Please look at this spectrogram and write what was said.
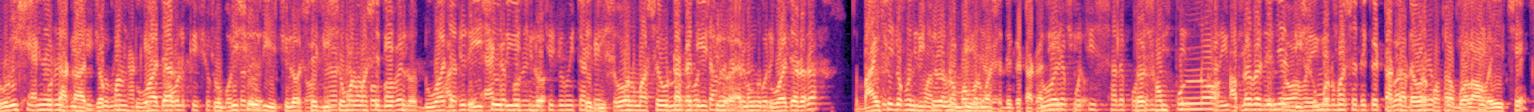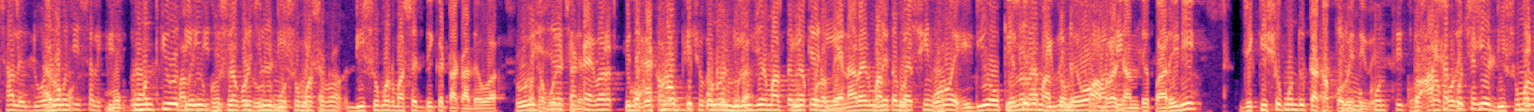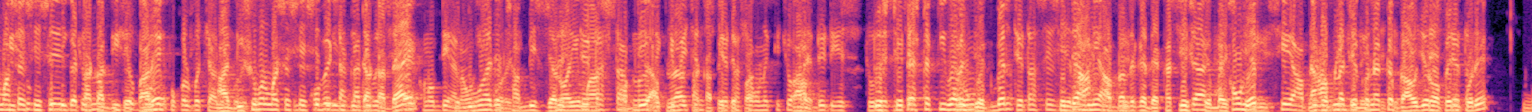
রবি একরের টাকা যখন থাকে, দু হাজার চব্বিশেও দিয়েছিল সে ডিসেম্বর মাসে দিয়েছিল দু হাজার তেইশেও দিয়েছিল সে ডিসেম্বর মাসেও টাকা দিয়েছিল এবং দু হাজার বাইশে যখন দিয়েছিল নভেম্বর মাসের দিকে টাকা দু হাজার দিয়েছিল। পঁচিশ সালে সম্পূর্ণ আপনারা সিজনে জানেন ডিসেম্বর। মাসের দিকে টাকা দেওয়ার কথা বলা হয়েছে। এবং মুখ্যমন্ত্রীও তিনি ঘোষণা করেছিলেন ডিসেম্বর ডিসেম্বর মাসের দিকে টাকা দেওয়া রবি বলেছিলেন টাকা এবার কিন্তু এখনও কিছু কোনো নিউজের মাধ্যমে কোনো ব্যানারের মাধ্যমে কোনো এডিও অফিসের মাধ্যমেও আমরা জানতে পারিনি যে কৃষক বন্ধু টাকা কবে দিবে? তো আশা করছি যে ডিসেম্বর মাসের শেষের দিকে টাকা দিতে পারে। প্রকল্প চালু আর ডিসেম্বর মাসের শেষের দিকে যদি টাকা দেয় অবধি দু হাজার। ছাব্বিশ জানুয়ারি মাস অব্দি আপনারা টাকা পেতে অনেক কিছু আপডেট তো। স্ট্যাটাসটা কীভাবে দেখবেন? সেটা আমি আপনাদেরকে দেখাচ্ছি স্টেপ বাই স্টেপ আপনার অবধি যে কোনো একটা। ব্রাউজার ওপেন করে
